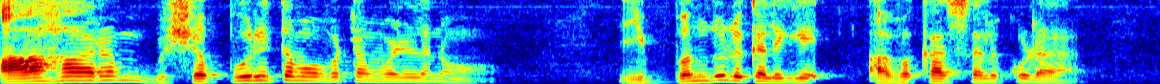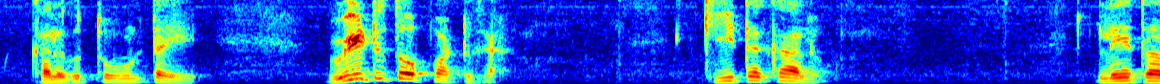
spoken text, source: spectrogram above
ఆహారం విషపూరితం అవ్వటం వల్లనో ఇబ్బందులు కలిగే అవకాశాలు కూడా కలుగుతూ ఉంటాయి. వీటితో పాటుగా కీటకాలు లేదా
